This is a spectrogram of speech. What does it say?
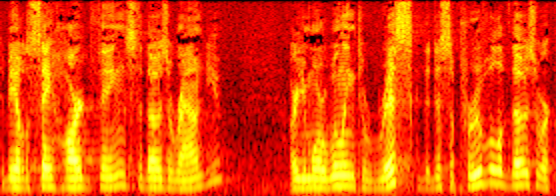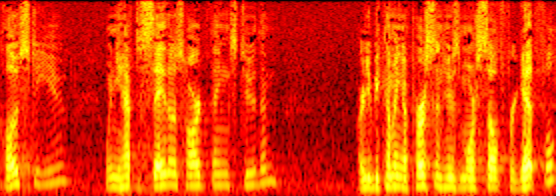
to be able to say hard things to those around you? Are you more willing to risk the disapproval of those who are close to you? when you have to say those hard things to them? Are you becoming a person who's more self forgetful?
